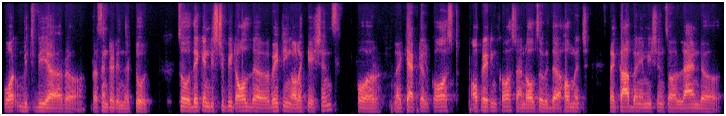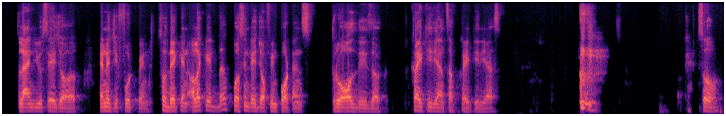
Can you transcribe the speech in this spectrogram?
what, which we are uh, presented in the tool. So they can distribute all the weighting allocations for like capital cost, operating cost, and also with the how much like carbon emissions or land uh, land usage or energy footprint. So they can allocate the percentage of importance through all these uh, criteria and sub-criteria. okay. So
